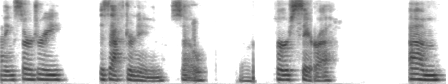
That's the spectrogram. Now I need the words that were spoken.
having surgery this afternoon. So for Sarah. Um,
